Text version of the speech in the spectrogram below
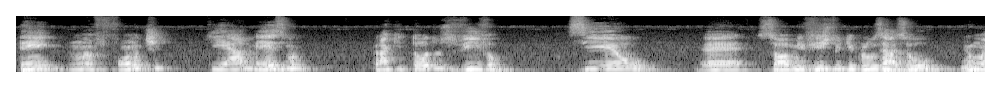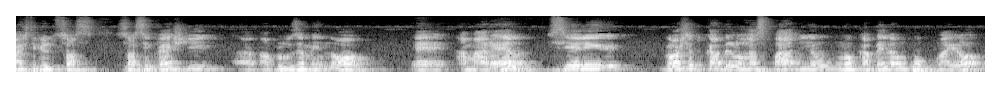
tem uma fonte que é a mesma para que todos vivam. se eu é, só me visto de blusa azul e um mastrilho só, só se veste de a, a blusa menor, é, amarela, se ele gosta do cabelo raspado e o meu cabelo é um pouco maior,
